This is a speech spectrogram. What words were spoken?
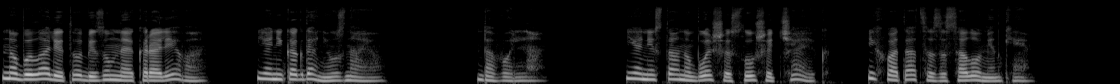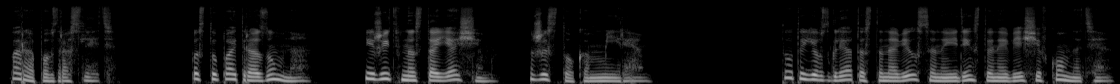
Но была ли то безумная королева, я никогда не узнаю. Довольно. Я не стану больше слушать чаек и хвататься за соломинки. Пора повзрослеть поступать разумно и жить в настоящем, жестоком мире. Тут ее взгляд остановился на единственной вещи в комнате,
